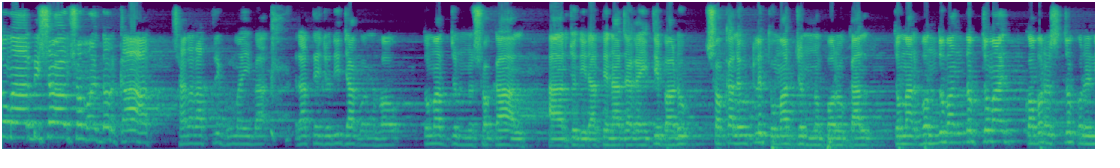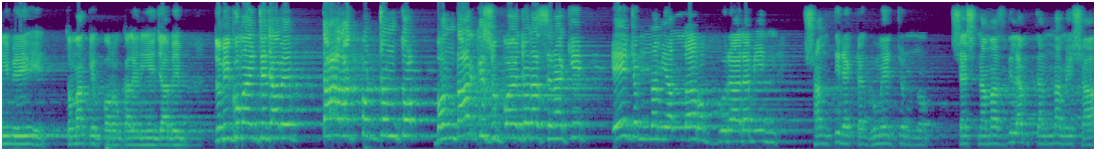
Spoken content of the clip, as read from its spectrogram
তোমার বিশাল সময় দরকার। সারা রাত্রে ঘুমাইবা, রাতে যদি জাগন হও, তোমার জন্য সকাল। আর যদি রাতে না জাগাইতে পারো, সকালে উঠলে তোমার জন্য পরকাল। তোমার বন্ধু বান্ধব তোমায় কবরস্থ করে নিবে, তোমাকে পরকালে নিয়ে যাবে। তুমি ঘুমাইতে যাবে, তার আগ পর্যন্ত বন্দার কিছু প্রয়োজন আছে নাকি? এই জন্য আমি আল্লাহ রব্বুর আলামিন শান্তির একটা ঘুমের জন্য শেষ নামাজ দিলাম, তার নামে শাহ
